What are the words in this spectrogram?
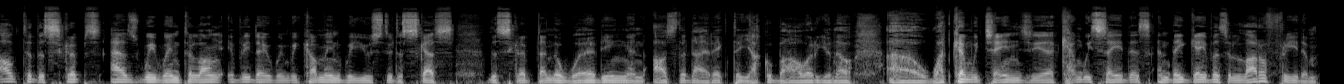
alter the scripts as we went along. Every day when we come in, we used to discuss the script and the wording and ask the director, Jacob Bauer, you know, uh, what can we change here? Can we say this? And they gave us a lot of freedom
